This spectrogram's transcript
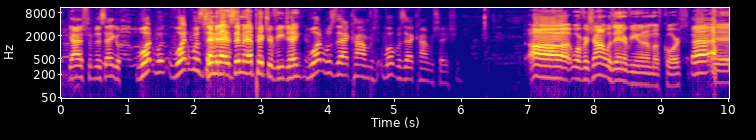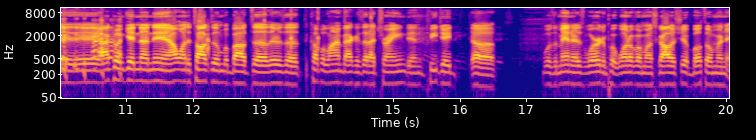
you guys from this angle. What was what was Send me that? that. Send me that picture, VJ. What was that convers- What was that conversation? Uh, well, Rajon was interviewing him, of course. Uh, I couldn't get nothing in. I wanted to talk to him about. Uh, there's a, a couple linebackers that I trained, and PJ uh, was a man of his word and put one of them on scholarship. Both of them are in the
